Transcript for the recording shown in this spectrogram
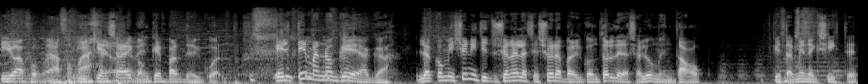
Y va a fumar. Va a fumar, y quién sabe con qué parte del cuerpo. El tema no queda acá. La Comisión Institucional Asesora para el Control de la Salud Mental, que también existe,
